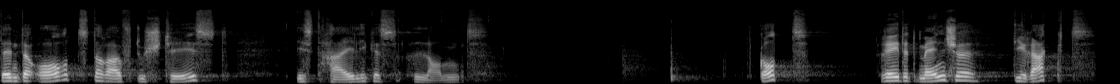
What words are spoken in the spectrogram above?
denn der Ort, darauf du stehst, ist heiliges Land. Gott redet Menschen direkt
